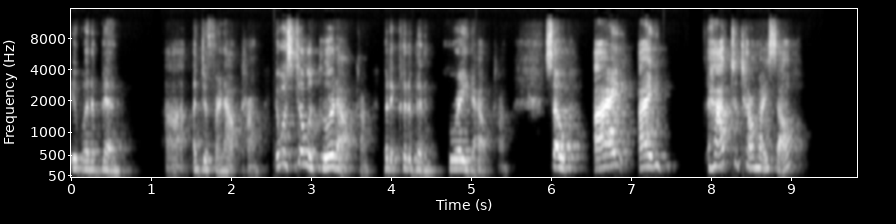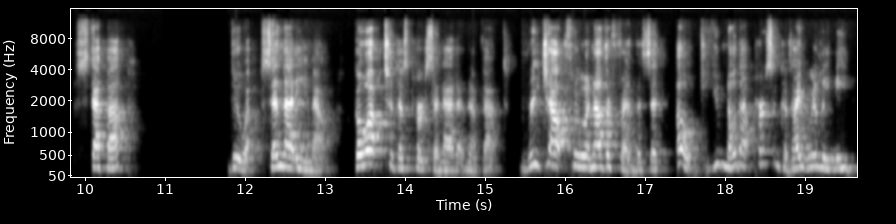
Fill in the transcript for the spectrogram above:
it would have been uh, a different outcome. It was still a good outcome, but it could have been a great outcome. So I, I have to tell myself, step up, do it, send that email, go up to this person at an event, reach out through another friend that said, Oh, do you know that person? Because I really need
